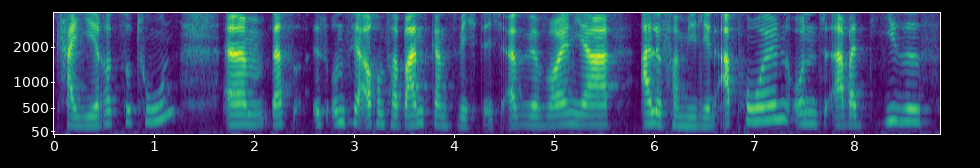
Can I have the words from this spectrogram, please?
Karriere zu tun. Ähm, das ist uns ja auch im Verband ganz wichtig. Also wir wollen ja alle Familien abholen und aber dieses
